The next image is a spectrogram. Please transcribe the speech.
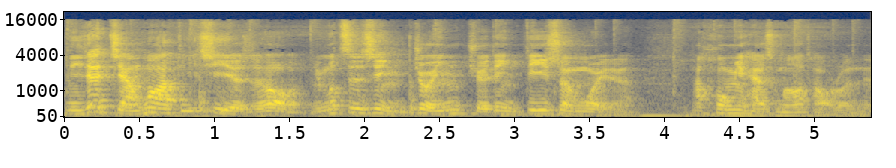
你在讲话底气的时候，有没有自信，就已经决定第一顺位了。那后面还有什么好讨论的？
